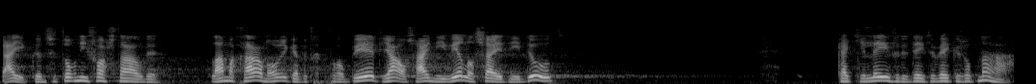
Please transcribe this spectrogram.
Ja, je kunt ze toch niet vasthouden. Laat maar gaan hoor, ik heb het geprobeerd. Ja, als hij niet wil, als zij het niet doet. Kijk je leven er deze week eens op na.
